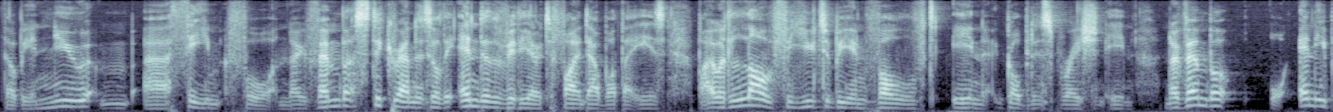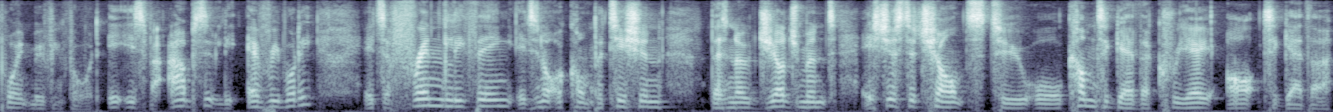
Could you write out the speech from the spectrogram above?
There'll be a new mm, uh, theme for November. Stick around until the end of the video to find out what that is. But I would love for you to be involved in Goblinspiration in November or any point moving forward. It is for absolutely everybody. It's a friendly thing. It's not a competition. There's no judgment. It's just a chance to all come together, create art together,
